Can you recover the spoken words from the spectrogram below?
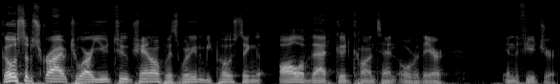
go subscribe to our YouTube channel because we're going to be posting all of that good content over there in the future.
